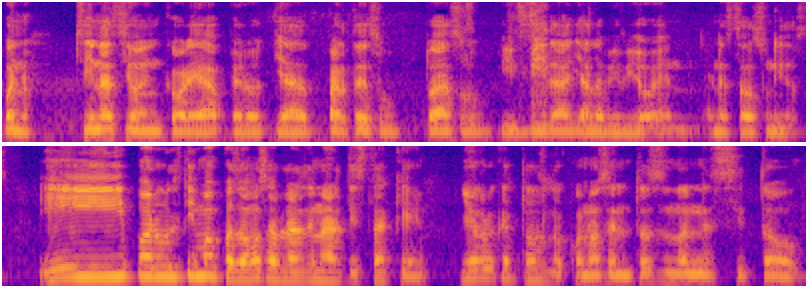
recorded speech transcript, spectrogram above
bueno, sí nació en Corea, pero ya parte de su toda su vi- vida ya la vivió en, en Estados Unidos. Y por último, pues vamos a hablar de un artista que yo creo que todos lo conocen, entonces no necesito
